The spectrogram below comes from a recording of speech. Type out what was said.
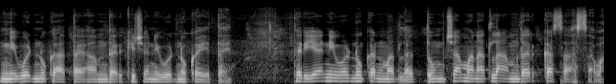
निवडणुका आता आमदारकीच्या निवडणुका येत आहेत. तर या निवडणुकांमधला तुमच्या मनातला आमदार कसा असावा?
